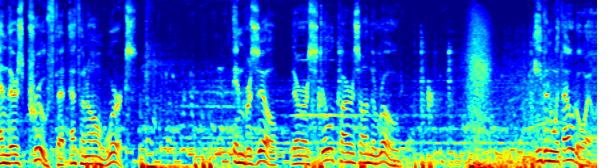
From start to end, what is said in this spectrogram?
And there's proof that ethanol works. In Brazil, there are still cars on the road, even without oil.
